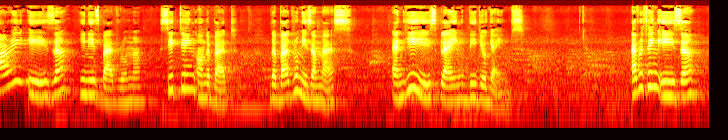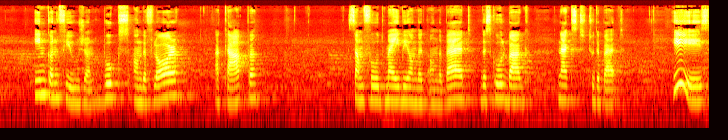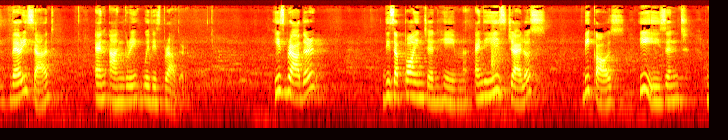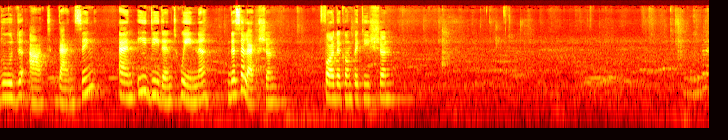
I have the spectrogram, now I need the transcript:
Harry is in his bedroom, sitting on the bed. The bedroom is a mess, and he is playing video games. Everything is uh, in confusion books on the floor, a cup, some food maybe on the, on the bed, the school bag next to the bed. He is very sad and angry with his brother. His brother disappointed him and he is jealous because he isn't good at dancing and he didn't win the selection for the competition.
